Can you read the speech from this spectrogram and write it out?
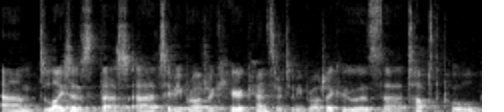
Um, delighted that uh, Timmy Broderick here, Councillor Timmy Broderick, who has uh, topped the poll,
